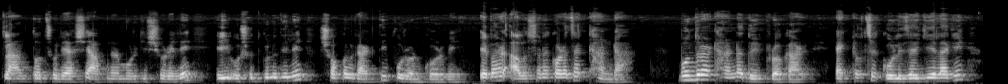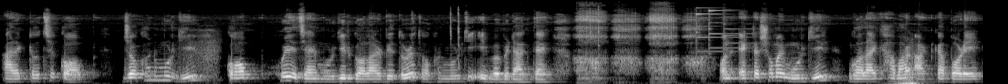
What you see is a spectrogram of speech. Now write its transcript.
ক্লান্ত চলে আসে আপনার মুরগির শরীরে। এই ওষুধগুলো দিলে সকল ঘাটতি পূরণ করবে। এবার আলোচনা করা যাক ঠান্ডা। বন্ধুরা, ঠান্ডা দুই প্রকার। একটা হচ্ছে কলিজায় গিয়ে লাগে আর একটা হচ্ছে কপ যখন মুরগির কপ হয়ে যায় মুরগির গলার ভেতরে, তখন মুরগি এইভাবে ডাক দেয়। একটা সময় মুরগির গলায় খাবার আটকা পড়ে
